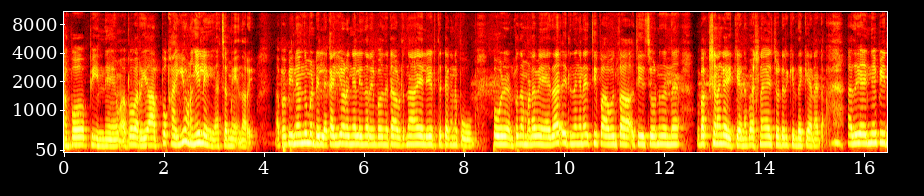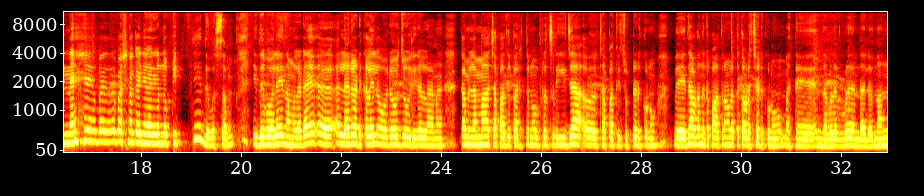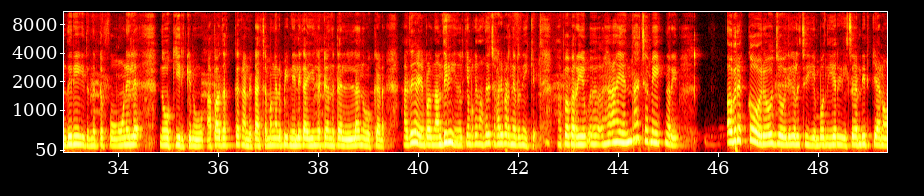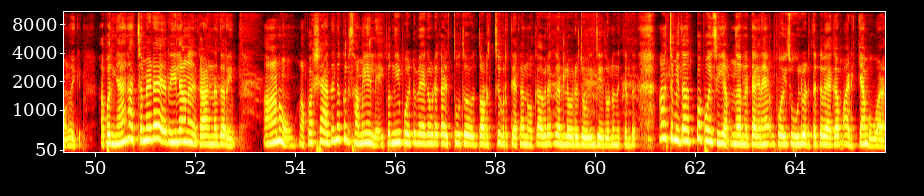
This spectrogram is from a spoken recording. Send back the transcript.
അപ്പോൾ പിന്നെ അപ്പോൾ പറയും അപ്പോൾ കൈ ഉണങ്ങിയില്ലേ അച്ചമ്മേ? എന്നറിയും അപ്പോൾ പിന്നെ ഒന്നും മിണ്ടില്ല. കൈ ഉണങ്ങല്ലേ എന്ന് പറയുമ്പോൾ എന്നിട്ട് അവിടുന്ന് ആ ഇല എടുത്തിട്ട് അങ്ങനെ പോവും. പോവുകയാണ്. ഇപ്പോൾ നമ്മുടെ വേദ ഇരുന്നിങ്ങനെ പാവം പാ ചിരിച്ചുകൊണ്ട് നിന്ന് ഭക്ഷണം കഴിക്കുകയാണ് ഭക്ഷണം കഴിച്ചുകൊണ്ടിരിക്കുന്നതൊക്കെയാണ് കേട്ടോ. അത് കഴിഞ്ഞ് പിന്നെ ഭക്ഷണം കഴിഞ്ഞ കാര്യങ്ങൾ പിറ്റേ ദിവസം ഇതുപോലെ നമ്മളുടെ എല്ലാവരും അടുക്കളയിൽ ഓരോ ജോലികളിലാണ്. കമലമ്മ ചപ്പാത്തി പരത്തണു ശ്രീജ ചപ്പാത്തി ചുട്ടെടുക്കണു വേദ അവിടെ നിന്നിട്ട് പാത്രങ്ങളൊക്കെ തുടച്ചെടുക്കണു മറ്റേ എന്താ ഇവിടെ ഉണ്ടല്ലോ നന്ദിനി ഇരുന്നിട്ട് ഫോണിൽ നോക്കിയിരിക്കണു അപ്പോൾ അതൊക്കെ കണ്ടിട്ട് അച്ഛമ്മ അങ്ങനെ പിന്നിൽ കൈയും കെട്ടി വന്നിട്ട് എല്ലാം നോക്കുകയാണ്. അത് കഴിയുമ്പോൾ നന്ദിനി നോക്കിയപ്പോൾ നന്ദിനി ചാടി പറഞ്ഞിട്ട് നീക്കും. അപ്പോൾ പറയും ആ എന്താ അച്ഛമ്മേ എന്നറിയും അവരൊക്കെ ഓരോ ജോലികൾ ചെയ്യുമ്പോൾ നീ റീൽസ് കണ്ടിരിക്കുകയാണോ എന്ന് ചോദിക്കും. അപ്പോൾ ഞാൻ അച്ഛമ്മയുടെ റീലാണ് കാണുന്നത് അറിയും. ആണോ? പക്ഷേ അതിനൊക്കെ ഒരു സമയമല്ലേ? ഇപ്പം നീ പോയിട്ട് വേഗം ഇവിടെ കഴുത്തു തുടച്ച് വൃത്തിയാക്കാൻ നോക്കുക അവരൊക്കെ കണ്ടില്ല ഓരോ ജോലിയും ചെയ്തുകൊണ്ട് നിൽക്കുന്നത്. ആ അച്ഛൻ ഇത് പോയി ചെയ്യാം എന്ന് പറഞ്ഞിട്ട് അങ്ങനെ പോയി ചൂലും എടുത്തിട്ട് വേഗം അടിക്കാൻ പോവുകയാണ്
